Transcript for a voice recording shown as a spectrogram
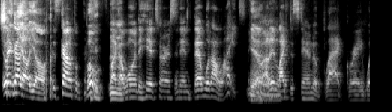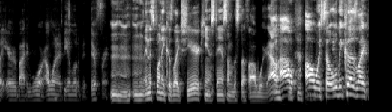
check me got- out y'all it's kind of a both. Like I Mhm. wanted the head turns, and then that what I liked. You Yeah. know, I didn't like the standard black, gray, what everybody wore. I wanted to be a little bit different. hmm hmm And it's funny because like Shier can't stand some of the stuff I wear. I, I, I always tell well because like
